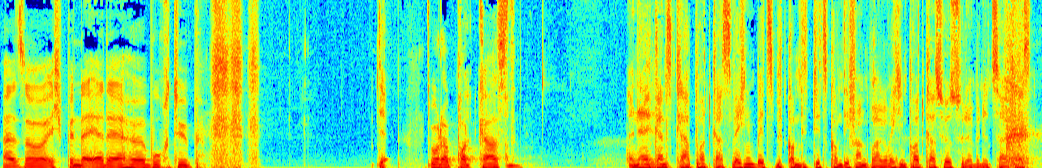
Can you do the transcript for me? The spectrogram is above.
Also ich bin da eher der Hörbuchtyp. Oder Podcast. Ne, ganz klar, Podcast. Welchen, jetzt kommt, jetzt kommt die Fangfrage. Welchen Podcast hörst du denn, wenn du Zeit hast?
